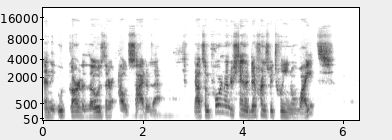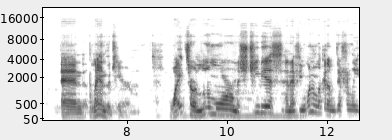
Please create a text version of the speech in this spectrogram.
and the Utgard are those that are outside of that. Now, it's important to understand the difference between wights and Landvættir. Wights are a little more mischievous, and if you want to look at them differently,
